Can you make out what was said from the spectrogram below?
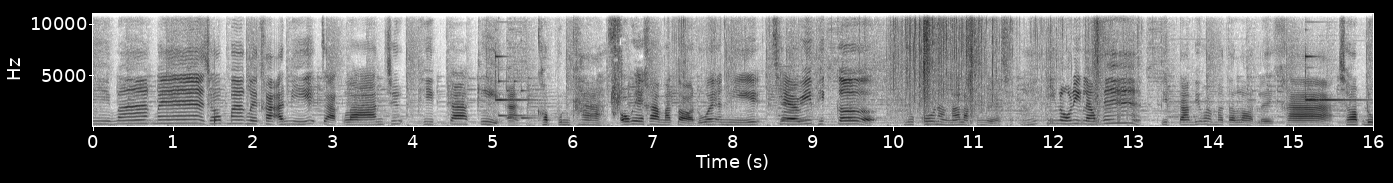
ดีมากแม่ ชอบมากเลยค่ะ อันนี้จากร้านชื่อพิกากิอะ ขอบคุณค่ะ โอเคค่ะมาต่อด้วยอันนี้ Cherry Picker โลโก้นางน่ารักจังเลยอะเอ้ยพี่โน้ตอีกแล้วแม่ ติดตามพี่พลอยมาตลอดเลยค่ะ ชอบดู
